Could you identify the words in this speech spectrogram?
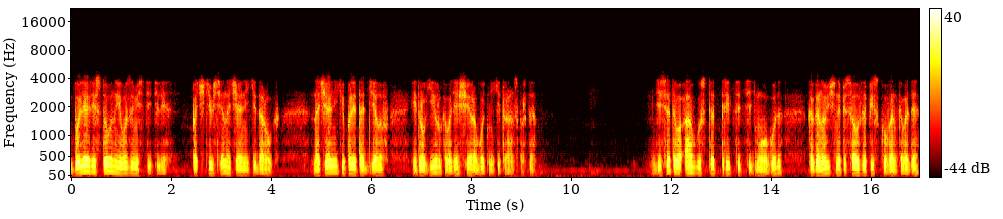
были арестованы его заместители, почти все начальники дорог, начальники политотделов и другие руководящие работники транспорта. 10 августа 1937 года Каганович написал записку в НКВД,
